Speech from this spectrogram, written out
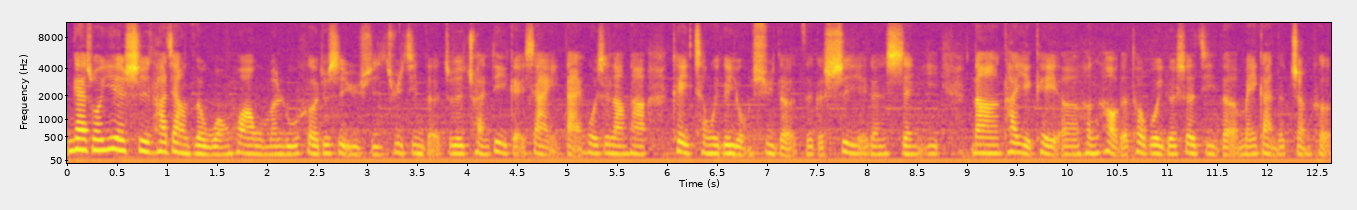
应该说夜市它这样子的文化，我们如何就是与时俱进的，就是传递给下一代，或者是让它可以成为一个永续的这个事业跟生意。那它也可以呃很好的透过一个设计的美感的整合，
